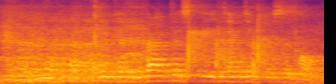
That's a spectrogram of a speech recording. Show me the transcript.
You can practice the attentiveness at home.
